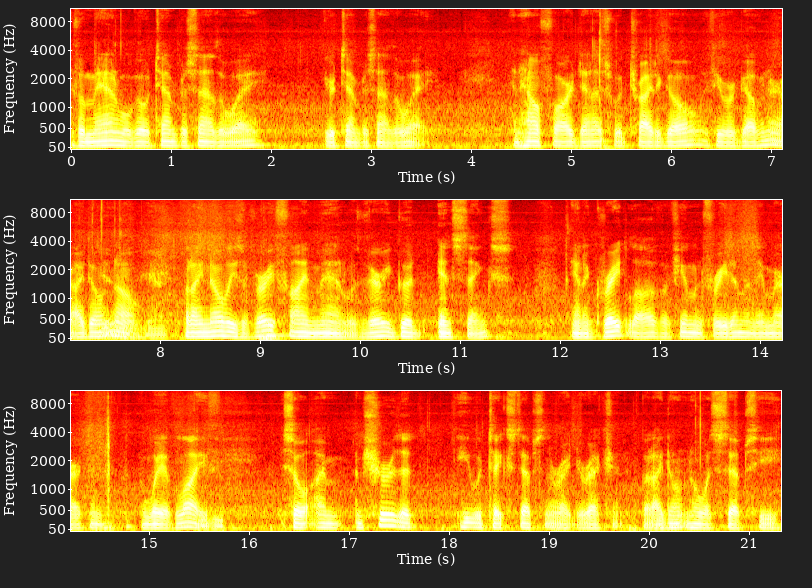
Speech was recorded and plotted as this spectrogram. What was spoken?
If a man will go 10% of the way, you're 10% of the way. And how far Dennis would try to go if he were governor, I don't Yeah, know. yeah. But I know he's a very fine man with very good instincts and a great love of human freedom and the American way of life. Mm-hmm. So I'm, I'm sure that he would take steps in the right direction, but I don't know what steps he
